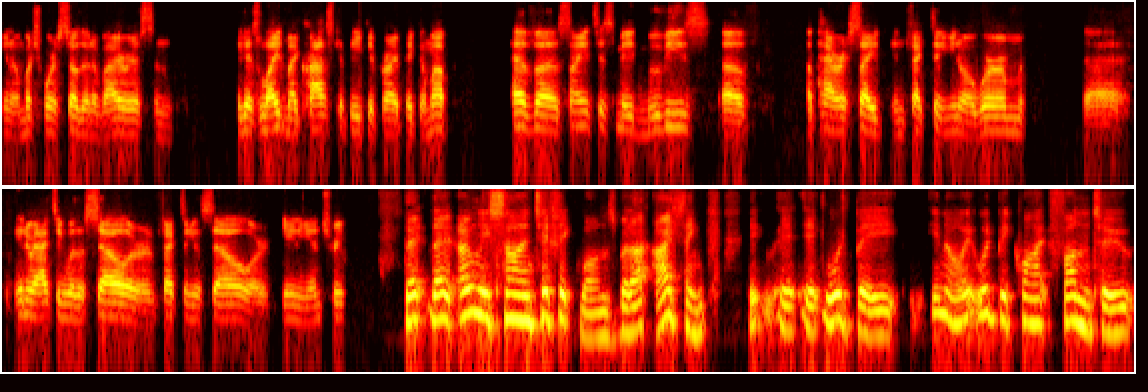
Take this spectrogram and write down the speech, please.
you know, much more so than a virus. And I guess light microscopy could probably pick them up. Have uh, scientists made movies of a parasite infecting, you know, a worm uh, interacting with a cell or infecting a cell or gaining entry? They, they're only scientific ones, but I, I think it, it, it, would be, you know, it would be quite fun to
